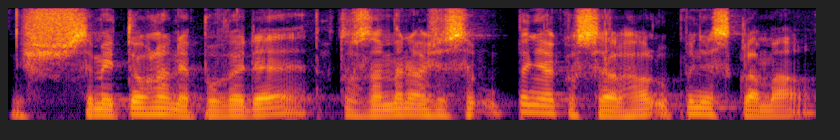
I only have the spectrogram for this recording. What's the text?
když se mi tohle nepovede, tak to znamená, že jsem úplně jako selhal, úplně zklamal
